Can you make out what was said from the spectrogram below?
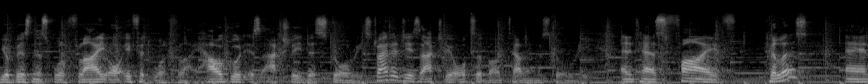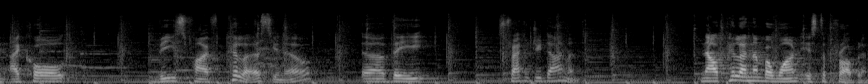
your business will fly or if it will fly. How good is actually this story? Strategy is actually also about telling a story and it has five pillars and I call these five pillars, you know, uh, the strategy diamond. Now, pillar number one is the problem.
